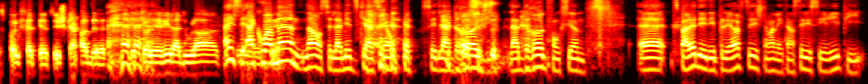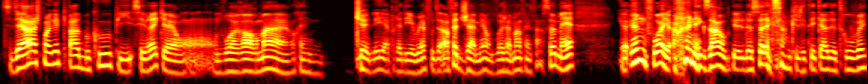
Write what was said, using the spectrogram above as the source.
c'est pas le fait que tu sais, je suis capable de, de tolérer la douleur Hey, c'est Aquaman! Non, c'est de la médication. c'est de la drogue. la drogue fonctionne. Euh, tu parlais des, des playoffs, tu sais, justement, l'intensité des séries, puis tu dis, ah, je suis pas un gars qui parle beaucoup, puis c'est vrai qu'on on te voit rarement en train de gueuler après des refs. En fait, jamais, on te voit jamais en train de faire ça, mais il y a une fois, il y a un exemple, le seul exemple que été capable de trouver,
